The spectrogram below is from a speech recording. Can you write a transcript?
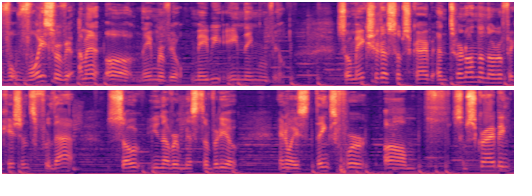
Vo voice reveal I mean uh name reveal maybe a name reveal. So make sure to subscribe and turn on the notifications for that so you never miss the video. Anyways thanks for um subscribing.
